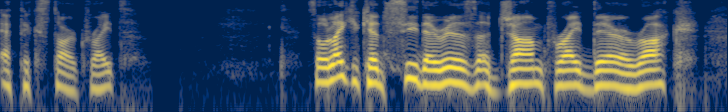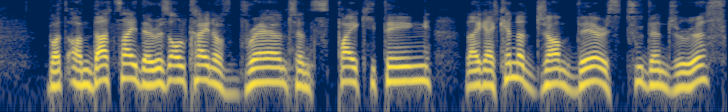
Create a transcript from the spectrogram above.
epic start, right? So, like you can see, there is a jump right there, a rock. But on that side, there is all kind of branch and spiky thing. Like I cannot jump there; it's too dangerous.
